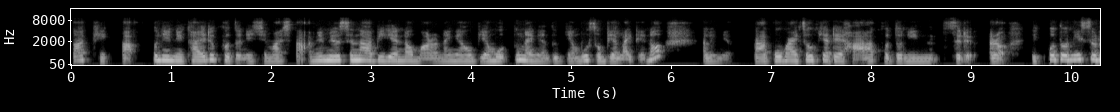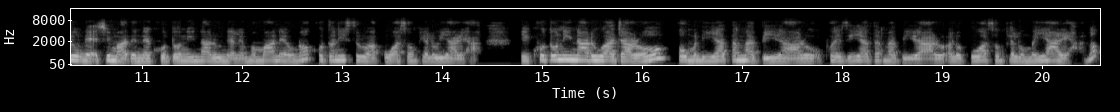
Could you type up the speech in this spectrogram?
ခိုင်တာခေကခုနိနေခိုင်တို့ဖို့တနေရှိမစတာအမျိုးမျိုးစဉ်းစားပြီးတဲ့နောက်မှာတော့နိုင်ငံကိုပြန်ဖို့သူ့နိုင်ငံသူပြန်ဖို့ဆုံးဖြတ်လိုက်တယ်နော်အဲ့လိုမျိုးဒါကိုပိုင်ဆုံးဖြတ်တဲ့ဟာခိုတိုနီစုရအဲ့တော့ဒီခိုတိုနီစုရနဲ့အရှိမတဲ့နဲ့ခိုတိုနီနာရူနဲ့လည်းမမားနေအောင်နော်ခိုတိုနီစုရကကိုကဆုံးဖြတ်လို့ရတဲ့ဟာဒီခိုတိုနီနာရူကကြတော့ကုမ္ပဏီကသတ်မှတ်ပေးတာတို့အဖွဲ့အစည်းကသတ်မှတ်ပေးတာတို့အဲ့လိုကိုကဆုံးဖြတ်လို့မရတဲ့ဟာနော်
